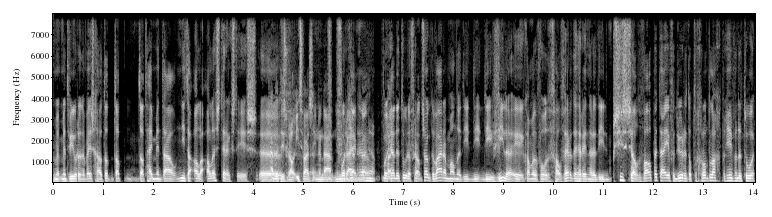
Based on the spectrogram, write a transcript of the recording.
met, met wielrennen bezighoudt... Dat, dat, dat hij mentaal niet de aller, allersterkste is. ja, dat is wel iets waar ze inderdaad niet bij... Vorig jaar de Tour de France ook. Er waren mannen die, die, die vielen. Ik kan me bijvoorbeeld Valverde herinneren... die precies dezelfde valpartijen voortdurend op de grond lag... begin van de Tour.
